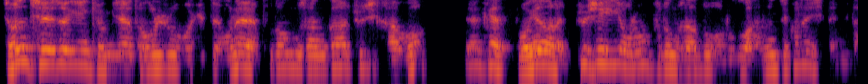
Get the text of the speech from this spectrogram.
전체적인 경제 덩어리로 보기 때문에 부동산과 주식하고 이렇게 동행하는 주식이 오르면 부동산도 오르고 하는 그런 시대입니다.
